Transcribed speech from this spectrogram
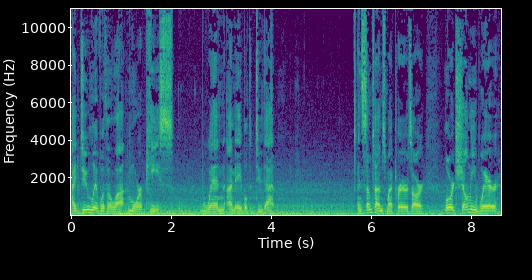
I do live with a lot more peace when I'm able to do that. And sometimes my prayers are, Lord, show me where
